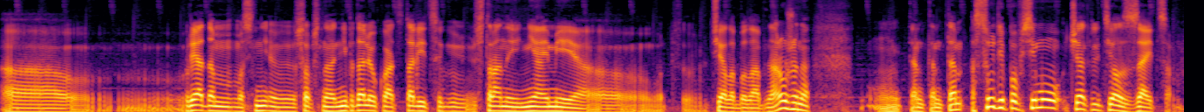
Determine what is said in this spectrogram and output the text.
А, рядом, с, собственно, неподалеку от столицы страны Неомея а, вот, тело было обнаружено. Там, там, там. Судя по всему, человек летел с зайцем.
